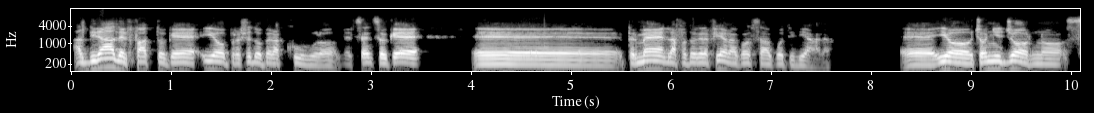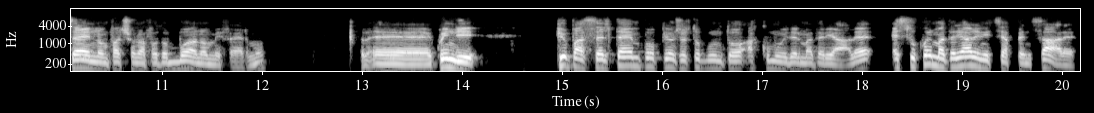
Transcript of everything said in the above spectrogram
al di là del fatto che io procedo per accumulo, nel senso che eh, per me la fotografia è una cosa quotidiana, eh, io ogni giorno, se non faccio una foto buona, non mi fermo. Eh, quindi più passa il tempo, più a un certo punto accumuli del materiale e su quel materiale inizi a pensare,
